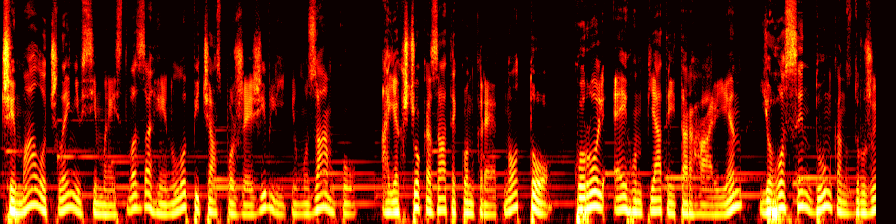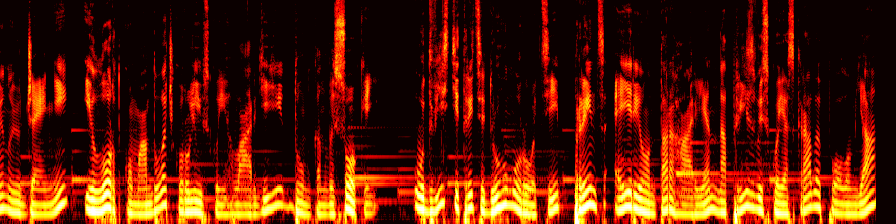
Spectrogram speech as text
Чимало членів сімейства загинуло під час пожежі в літньому замку. А якщо казати конкретно, то король Ейгон V Таргарієн, його син Дункан з дружиною Дженні і лорд-командувач Королівської гвардії Дункан Високий. У 232 році принц Ейріон Таргарієн на прізвисько Яскраве полум'я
